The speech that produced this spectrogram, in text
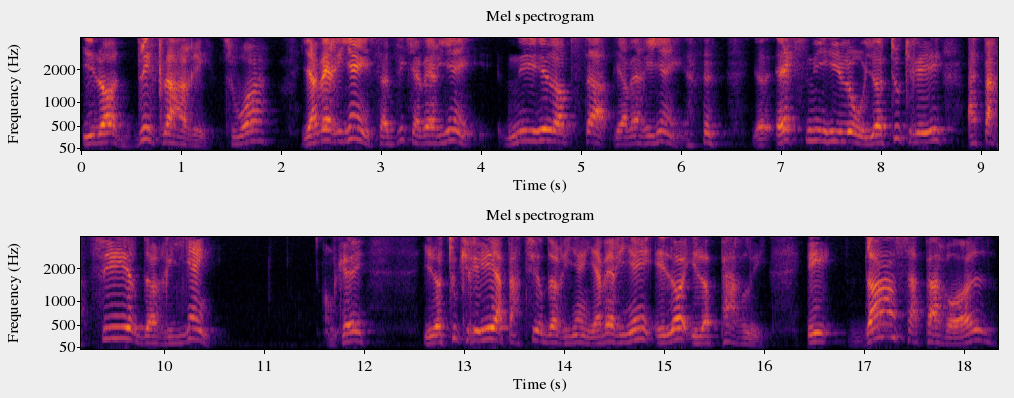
il a déclaré, tu vois, il n'y avait rien, ça dit qu'il n'y avait rien, nihil obstat, il n'y avait rien, ex nihilo, il a tout créé à partir de rien, ok? Il a tout créé à partir de rien, il n'y avait rien, et là, il a parlé. Et dans sa parole,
